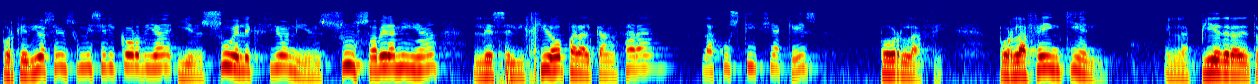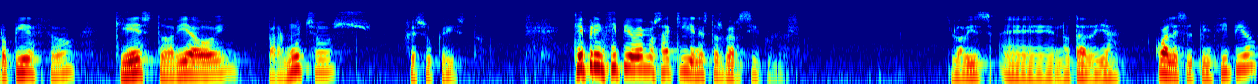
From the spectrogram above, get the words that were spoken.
Porque Dios en su misericordia y en su elección y en su soberanía les eligió para alcanzar la justicia que es por la fe. ¿Por la fe en quién? En la piedra de tropiezo que es todavía hoy, para muchos, Jesucristo. ¿Qué principio vemos aquí en estos versículos? Lo habéis eh, notado ya. ¿Cuál es el principio?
